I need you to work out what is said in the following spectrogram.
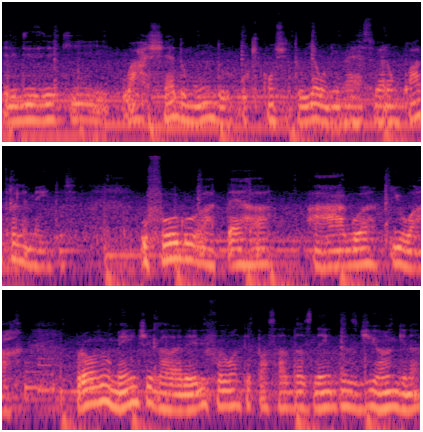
Ele dizia que o arché do mundo, o que constituía o universo, eram quatro elementos: o fogo, a terra, a água e o ar. Provavelmente, galera, ele foi o antepassado das lendas de Yang, né?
